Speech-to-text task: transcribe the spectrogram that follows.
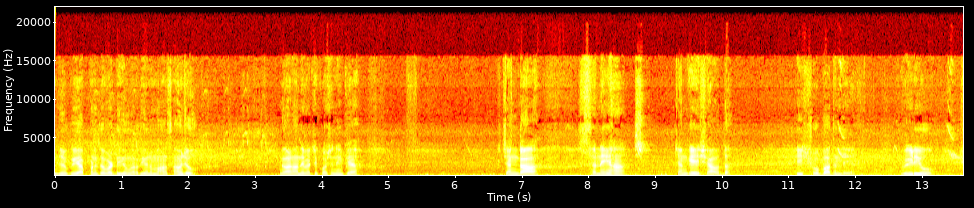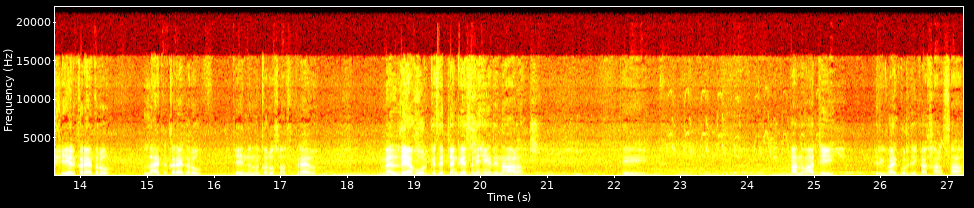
ਜੋ ਕਿ ਆਪਣੇ ਤੋਂ ਵੱਡੀ ਉਮਰ ਦੀ ਉਹਨੂੰ ਮਾਂ ਸਮਝੋ। ਗਾਲਾਂ ਦੇ ਵਿੱਚ ਕੁਝ ਨਹੀਂ ਪਿਆ। ਚੰਗਾ ਸਨੇਹਾ, ਚੰਗੇ ਸ਼ਬਦ ਹੀ ਸ਼ੋਭਾ ਦਿੰਦੇ ਆ। ਵੀਡੀਓ ਸ਼ੇਅਰ ਕਰਿਆ ਕਰੋ ਲਾਈਕ ਕਰਿਆ ਕਰੋ ਚੈਨਲ ਨੂੰ ਕਰੋ ਸਬਸਕ੍ਰਾਈਬ ਮਿਲਦੇ ਆ ਹੋਰ ਕਿਸੇ ਚੰਗੇ ਸੁਨੇਹੇ ਦੇ ਨਾਲ। ਤੇ ਧੰਨਵਾਦ ਜੀ। ਸ੍ਰੀ ਵਾਹਿਗੁਰੂ ਜੀ ਕਾ ਖਾਲਸਾ,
